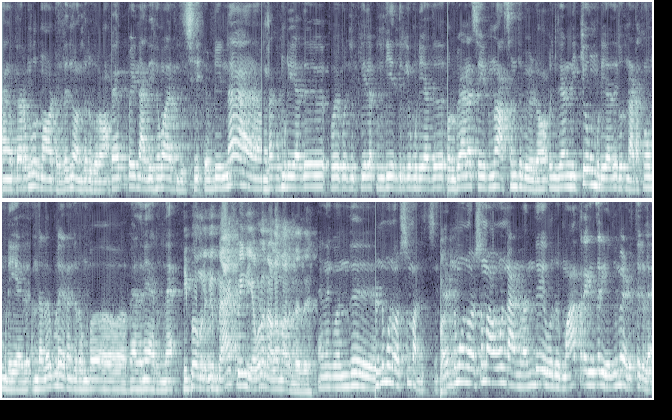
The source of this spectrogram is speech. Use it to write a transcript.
நாங்கள் பெரம்பூர் மாவட்டத்துலேருந்து வந்திருக்கிறோம். பேக் பெயின் அதிகமாக இருந்துச்சு. எப்படின்னா நடக்க முடியாது. போய் கொஞ்சம் கீழே குந்தி எந்திரிக்க முடியாது. ஒரு வேலை செய்யணும்னா அசந்து போயிடும். கொஞ்ச நேரம் நிற்கவும் முடியாது. ஒரு நடக்கவும் முடியாது. அந்த அளவுக்குள்ள எனக்கு ரொம்ப வேதனையாக இருந்தேன். இப்போ உங்களுக்கு பேக் பெயின் எவ்வளவு நலமா இருந்தது? எனக்கு வந்து ரெண்டு மூணு வருஷமா இருந்துச்சு. ரெண்டு மூணு வருஷமாகவும் நான் வந்து ஒரு மாத்திரை கீத்திரை எதுவுமே எடுத்துக்கல.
